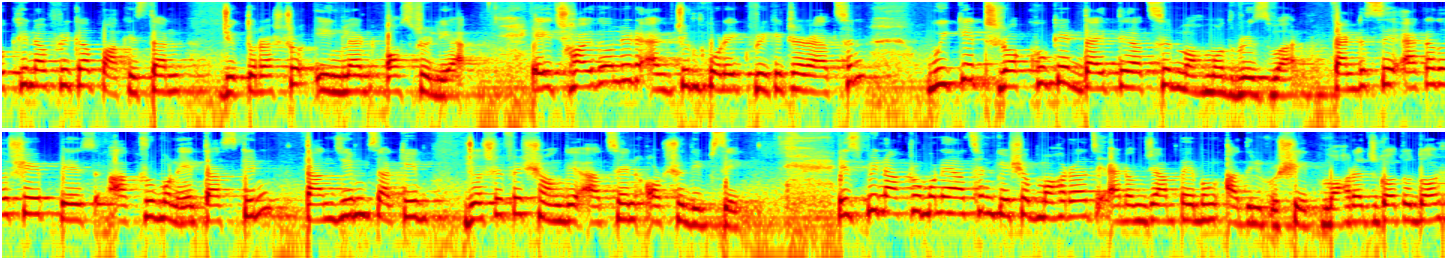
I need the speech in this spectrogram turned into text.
দক্ষিণ আফ্রিকা, পাকিস্তান, যুক্তরাষ্ট্র, ইংল্যান্ড, অস্ট্রেলিয়া। এই ছয় দলের একজন করে ক্রিকেটার আছেন। উইকেট রক্ষকের দায়িত্বে আছেন মোহাম্মদ রিজওয়ান। ফ্যান্টাসি একাদশে পেস আক্রমণে তাসকিন, তানজিম সাকিব, জোসেফের সঙ্গে আছেন অর্শদীপ সিং স্পিন আক্রমণে আছেন কেশব মহারাজ অ্যাডম জাম্পা এবং আদিল রশিদ। মহারাজ গত দশ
